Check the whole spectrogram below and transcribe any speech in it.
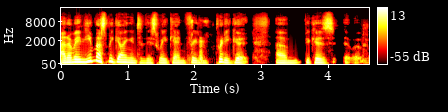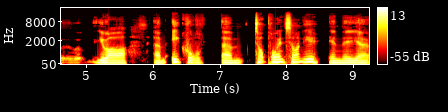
and I mean, you must be going into this weekend feeling pretty good um, because uh, you are um, equal um, top points, aren't you, in the uh,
